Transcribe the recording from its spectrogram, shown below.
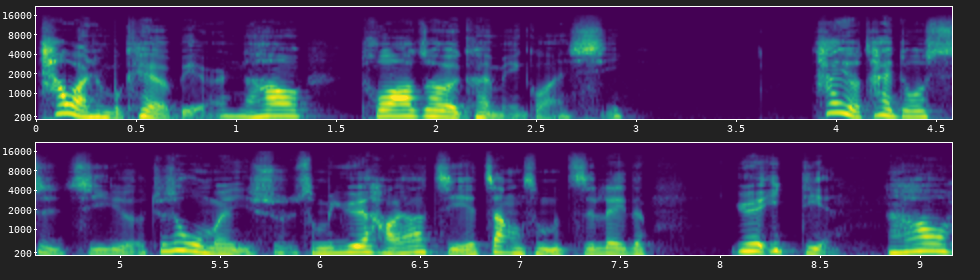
他完全不 care 别人，然后拖到最后一刻也没关系。他有太多事机了，就是我们什么约好要结账什么之类的，约一点，然后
